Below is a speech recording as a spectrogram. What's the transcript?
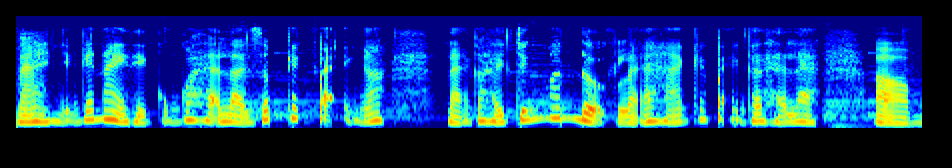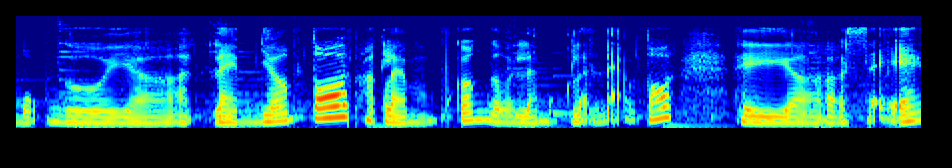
mà những cái này thì cũng có thể là giúp các bạn á, là có thể chứng minh được là hả các bạn có thể là uh, một người uh, làm nhóm tốt hoặc là có người là một lãnh đạo tốt thì uh, sẽ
